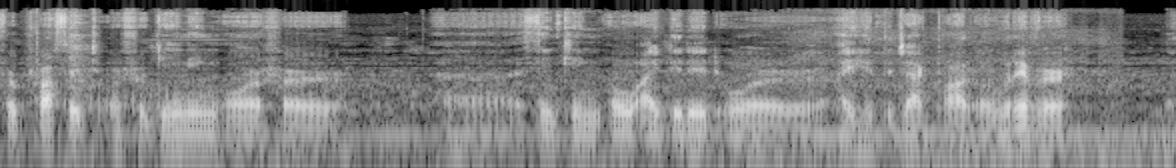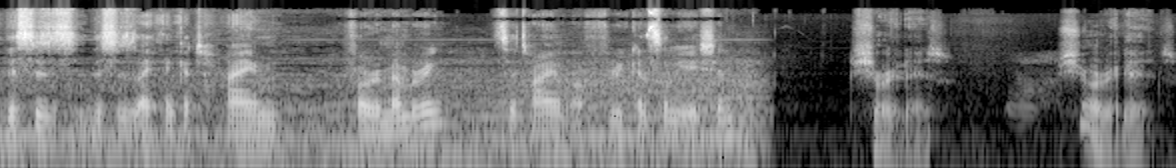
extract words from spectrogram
for profit or for gaining or for uh, thinking, oh, I did it or I hit the jackpot or whatever. This is this is, I think, a time for remembering. It's a time of reconciliation. Sure, it is. Sure, it is.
